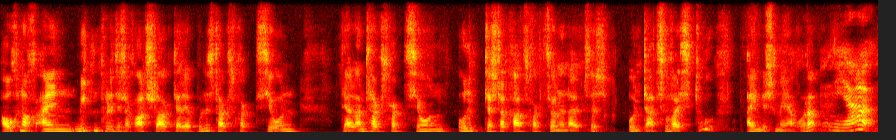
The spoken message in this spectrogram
auch noch ein mietenpolitischer Ratschlag der Bundestagsfraktion, der Landtagsfraktion und der Stadtratsfraktion in Leipzig. Und dazu weißt du eigentlich mehr, oder? Ja,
